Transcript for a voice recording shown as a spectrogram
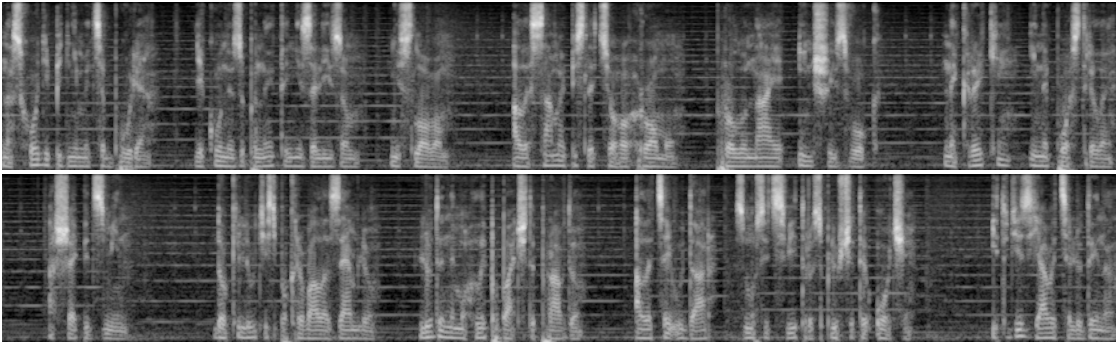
на сході підніметься буря, яку не зупинити ні залізом, ні словом. Але саме після цього грому пролунає інший звук не крики і не постріли, а шепіт змін. Доки лютість покривала землю, люди не могли побачити правду, але цей удар змусить світ розплющити очі. І тоді з'явиться людина,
